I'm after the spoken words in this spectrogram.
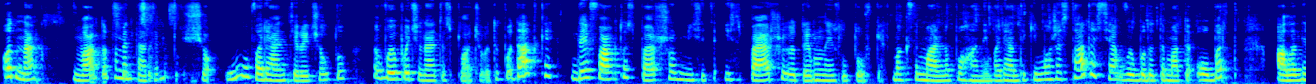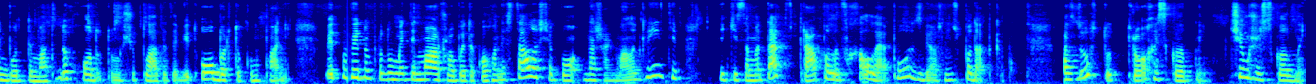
Однак варто пам'ятати, що у варіанті Ричалту ви починаєте сплачувати податки де-факто з першого місяця і з першої отриманої злотувки. Максимально поганий варіант, який може статися, ви будете мати оберт, але не будете мати доходу, тому що платите від оберту компанії. Відповідно, продумайте маржу, аби такого не сталося, бо, на жаль, мало клієнтів, які саме так втрапили в халепу, зв'язану з податками. А ЗУС тут трохи складний. Чим же складний?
